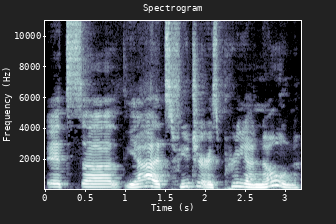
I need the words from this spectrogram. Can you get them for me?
it's uh, yeah its future is pretty unknown.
